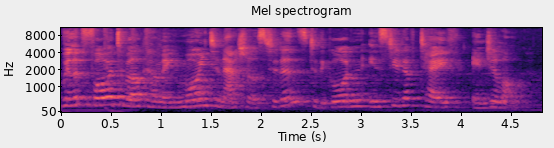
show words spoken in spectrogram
We look forward to welcoming more international students to the Gordon Institute of TAFE in Geelong.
